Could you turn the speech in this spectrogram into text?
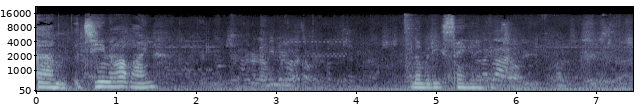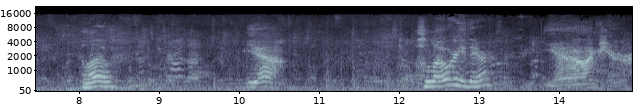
Um, teen hotline. Nobody's saying anything. Hello? Yeah, Hello, are you there? yeah, I'm here.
